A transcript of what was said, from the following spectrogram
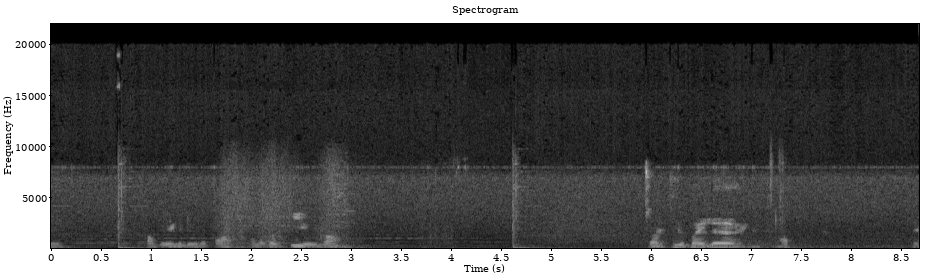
ยลองไปเล่นกันดูแล้วกันแล้วก็กิลเนาะจอยกิลไปเลยครับได้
